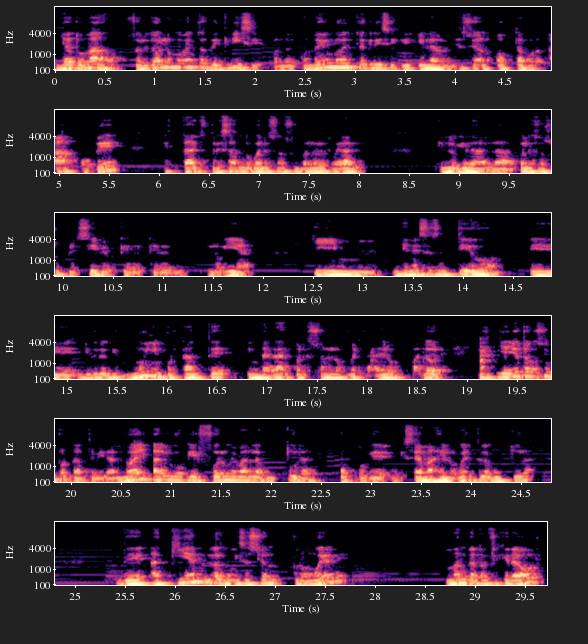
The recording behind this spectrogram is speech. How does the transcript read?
y ha tomado, sobre todo en los momentos de crisis. Cuando, cuando hay un momento de crisis y, la organización opta por A o B, está expresando cuáles son sus valores reales, qué es lo que la, cuáles son sus principios que, que lo guían. Y, y, en ese sentido, eh, yo creo que es muy importante indagar cuáles son los verdaderos valores. Y, hay otra cosa importante, mira, no hay algo que forme más la cultura o que, sea más elocuente la cultura de a quién la organización promueve, manda al refrigerador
